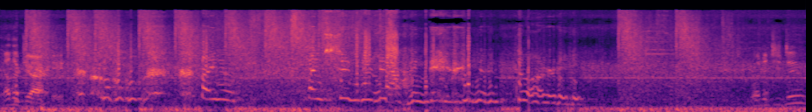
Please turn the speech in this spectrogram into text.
Another jockey. I know. I shouldn't be laughing, baby. I'm sorry. What did you do?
